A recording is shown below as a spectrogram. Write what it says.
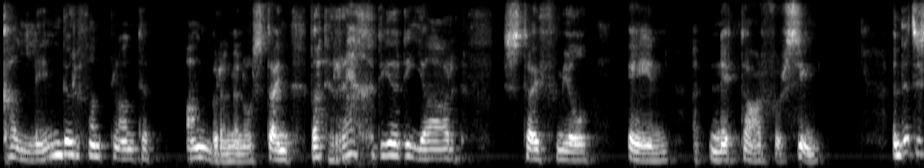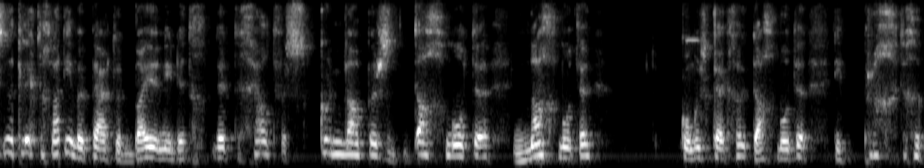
kalender van plante aanbring in ons tuin wat reg deur die jaar stuifmeel en nektar voorsien. En dit is natuurlik glad nie beperk tot bye nie. Dit dit geld vir skoenlappers, dagmotte, nagmotte. Kom ons kyk gou dagmotte, die pragtige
